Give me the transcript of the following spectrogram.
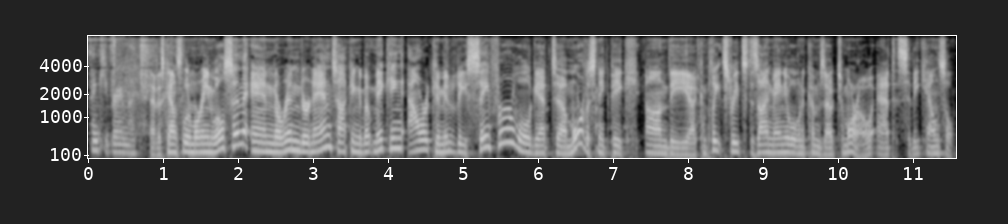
Thank you very much. That is Councillor Maureen Wilson and Narinder Nann talking about making our community safer. We'll get uh, more of a sneak peek on the uh, Complete Streets Design Manual when it comes out tomorrow at City Council.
